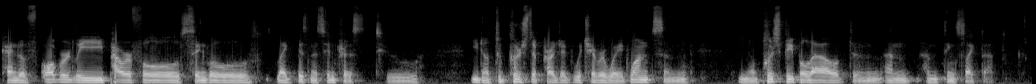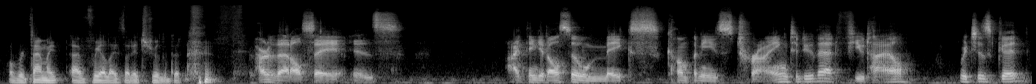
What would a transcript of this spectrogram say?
kind of overly powerful single like business interest to you know to push the project whichever way it wants and you know, push people out and, and, and things like that. Over time, I, I've realized that it's really good. Part of that I'll say is I think it also makes companies trying to do that futile, which is good,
